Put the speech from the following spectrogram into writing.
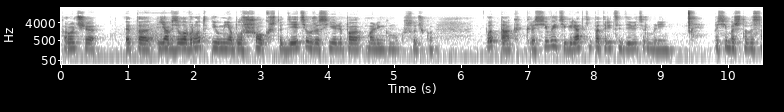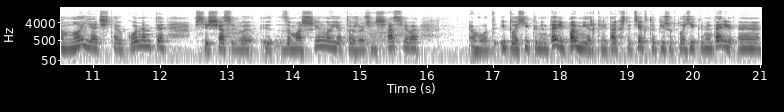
Короче, это я взяла в рот, и у меня был шок, что дети уже съели по маленькому кусочку. Вот так. Красивые тигрятки по 39 рублей. Спасибо, что вы со мной. Я читаю комменты. Все счастливы за машину. Я тоже очень счастлива. Вот. И плохие комментарии померкли. Так что те, кто пишут плохие комментарии, э,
